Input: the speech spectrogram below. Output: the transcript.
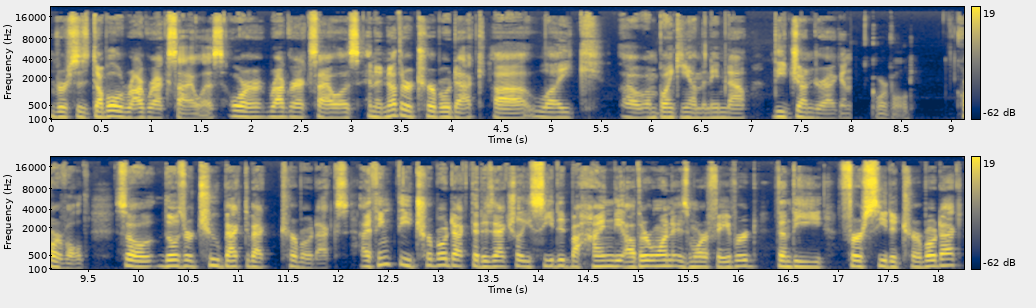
versus double Rograkh Silas, or Rograkh Silas and another turbo deck uh, like, oh, I'm blanking on the name now, the Jund Dragon. Korvold. Korvold. So those are two back-to-back turbo decks. I think the turbo deck that is actually seated behind the other one is more favored than the first seated turbo deck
